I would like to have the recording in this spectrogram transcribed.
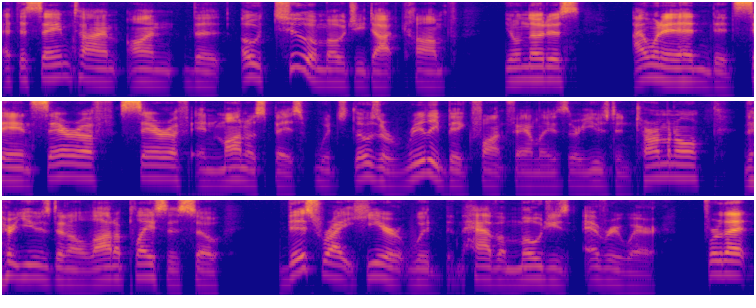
at the same time, on the o2emoji.conf, you'll notice I went ahead and did sans serif, serif, and monospace, which those are really big font families. They're used in terminal, they're used in a lot of places. So this right here would have emojis everywhere. For that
